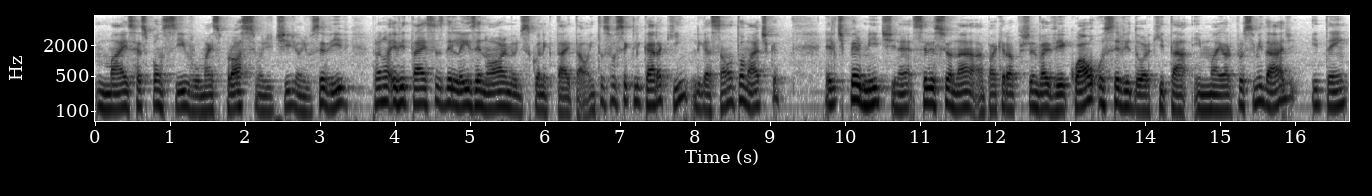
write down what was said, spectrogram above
mais responsivo, mais próximo de ti, de onde você vive, para evitar esses delays enormes, ou desconectar e tal. Então se você clicar aqui, ligação automática, ele te permite né, selecionar, a Packet Option vai ver qual o servidor que está em maior proximidade e tem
